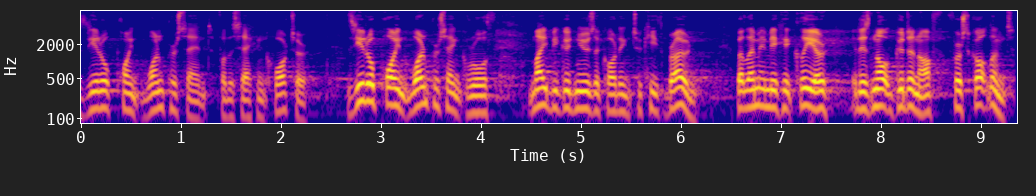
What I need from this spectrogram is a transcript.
0.1% for the second quarter. 0.1% growth might be good news according to Keith Brown, but let me make it clear it is not good enough for Scotland.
